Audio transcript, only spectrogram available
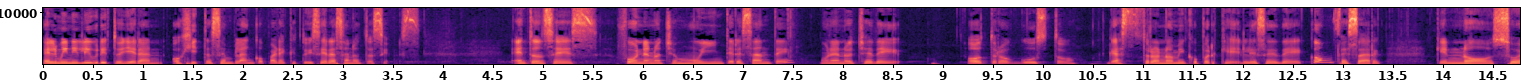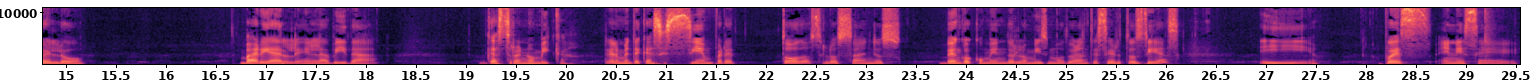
el mini librito y eran hojitas en blanco para que tú hicieras anotaciones. Entonces fue una noche muy interesante, una noche de otro gusto gastronómico porque les he de confesar que no suelo variarle en la vida gastronómica. Realmente casi siempre, todos los años, vengo comiendo lo mismo durante ciertos días y pues en ese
